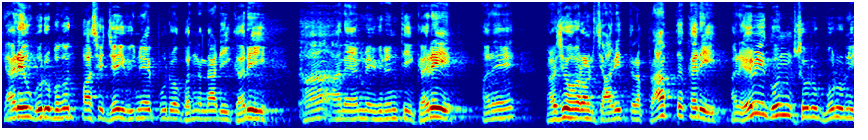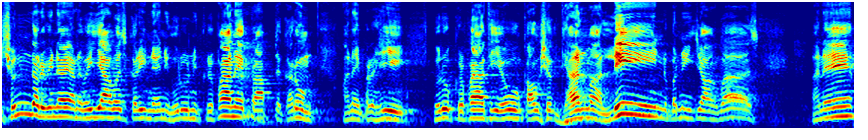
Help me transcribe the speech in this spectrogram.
ત્યારે હું ગુરુ ભગવંત પાસે જઈ વિનયપૂર્વક વંદનાડી કરી, હા, અને એમને વિનંતી કરી અને રજોહરણ ચારિત્ર પ્રાપ્ત કરી અને એવી ગુણ સ્વરૂપ ગુરુની સુંદર વિનય અને વૈયાવજ કરીને એની ગુરુની કૃપાને પ્રાપ્ત કરું અને પછી ગુરુ કૃપાથી એવું કૌશક ધ્યાનમાં લીન બની જાઉં બસ અને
